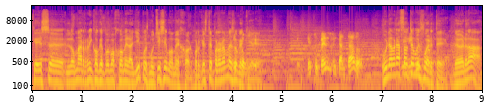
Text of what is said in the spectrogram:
qué es eh, lo más rico que podemos comer allí, pues muchísimo mejor, porque este programa es lo que quiere. estoy. Estupendo, encantado. Un abrazote muy fuerte, de verdad.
